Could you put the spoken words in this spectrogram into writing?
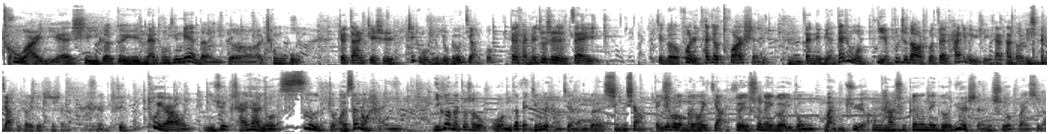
兔儿爷是一个对于男同性恋的一个称呼。这当然这是这个我们有没有讲过？但反正就是在这个或者他叫兔儿神，嗯在那边，但是我也不知道说在他这个语境下，他到底想讲的东西是什么。是这兔爷儿，我你去查一下，有四种呃三种含义。一个呢，就是我们在北京最常见的那个形象，对，一会儿我们会讲。对，是那个一种玩具啊，嗯它是跟那个月神是有关系的。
